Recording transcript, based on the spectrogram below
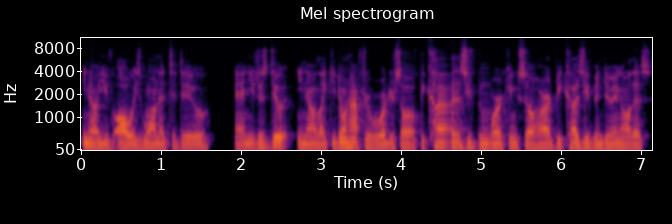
you know, you've always wanted to do and you just do it. You know, like you don't have to reward yourself because you've been working so hard, because you've been doing all this.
